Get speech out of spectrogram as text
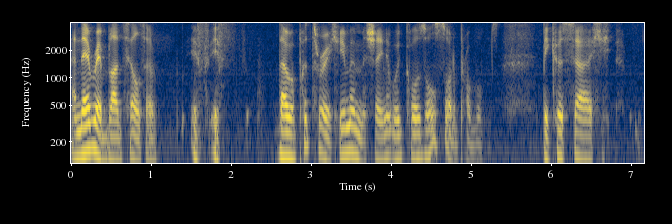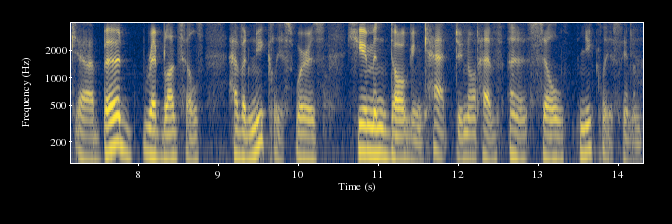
and their red blood cells are if if they were put through a human machine it would cause all sort of problems because uh, uh, bird red blood cells have a nucleus whereas human dog and cat do not have a cell nucleus in them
